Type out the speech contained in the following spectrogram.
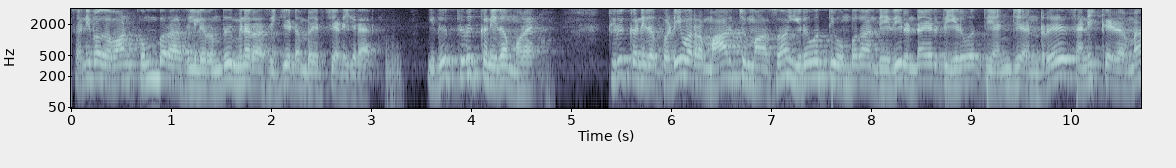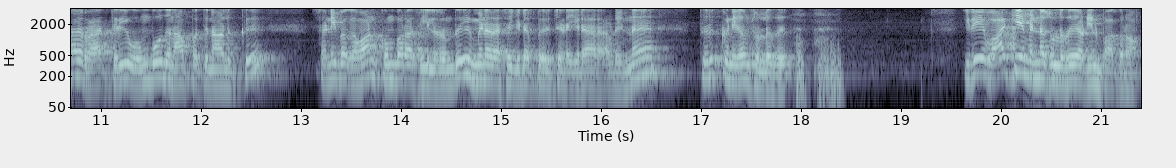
சனி பகவான் கும்பராசியிலிருந்து மீனராசிக்கு இடம்பெயர்ச்சி அடைகிறார். இது திருக்கணித முறை. திருக்கணிதப்படி வர மார்ச் மாதம் இருபத்தி ஒன்பதாம் தேதி ரெண்டாயிரத்தி இருபத்தி அஞ்சு அன்று சனிக்கிழமை ராத்திரி ஒம்பது நாற்பத்தி நாலுக்கு சனி பகவான் கும்பராசியிலிருந்து மீனராசிக்கு இடப்பெயர்ச்சி அடைகிறார் அப்படின்னு திருக்கணிதம் சொல்லுது. இதே வாக்கியம் என்ன சொல்லுது அப்படின்னு பார்க்குறோம்.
